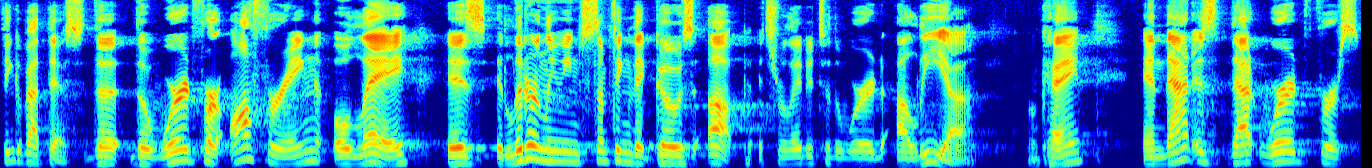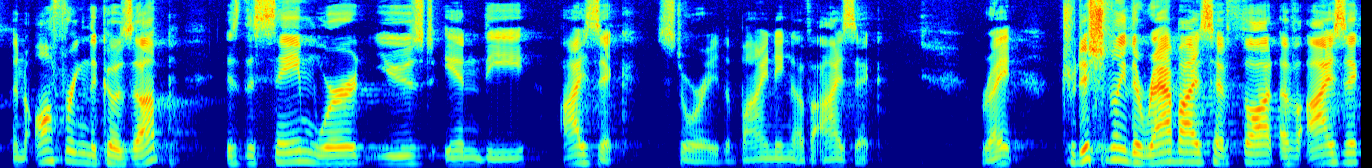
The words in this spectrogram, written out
Think about this. The, the word for offering, olah, is, it literally means something that goes up. It's related to the word aliyah, okay? And that is, that word for an offering that goes up is the same word used in the Isaac story, the binding of Isaac, right? Traditionally, the rabbis have thought of Isaac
